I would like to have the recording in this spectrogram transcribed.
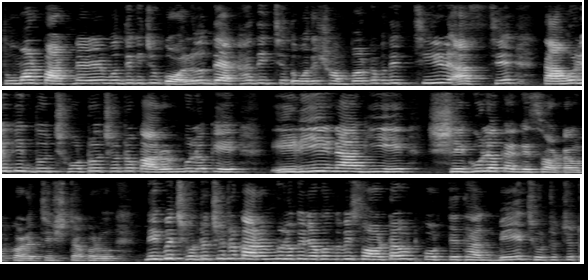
তোমার পার্টনারের মধ্যে কিছু গলদ দেখা দিচ্ছে, তোমাদের সম্পর্কের মধ্যে চিড় আসছে, তাহলে কিন্তু ছোট ছোট কারণগুলোকে এড়িয়ে না গিয়ে সেগুলোকে আগে সর্ট আউট করার চেষ্টা করো। দেখবে ছোট ছোট কারণগুলোকে যখন তুমি সর্ট আউট করতে থাকবে, ছোট ছোট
